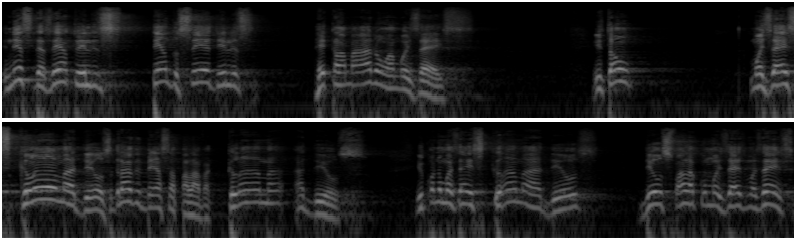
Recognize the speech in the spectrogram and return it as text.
E nesse deserto, eles, tendo sede, eles reclamaram a Moisés. Então, Moisés clama a Deus, grave bem essa palavra, clama a Deus. E quando Moisés clama a Deus, Deus fala com Moisés: Moisés,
